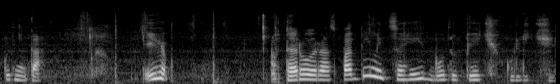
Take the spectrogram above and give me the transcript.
вкусненько. И второй раз подымется и буду печь куличи.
